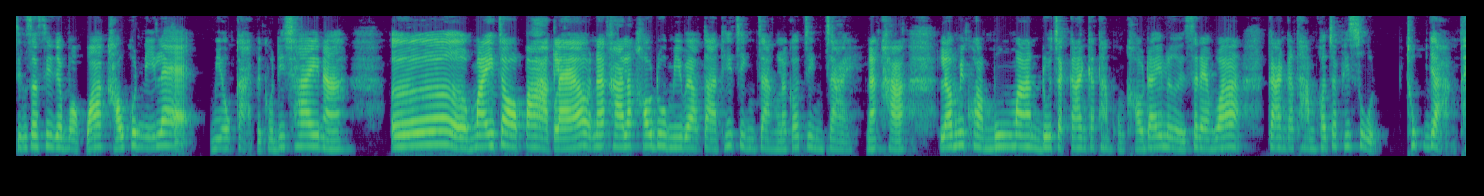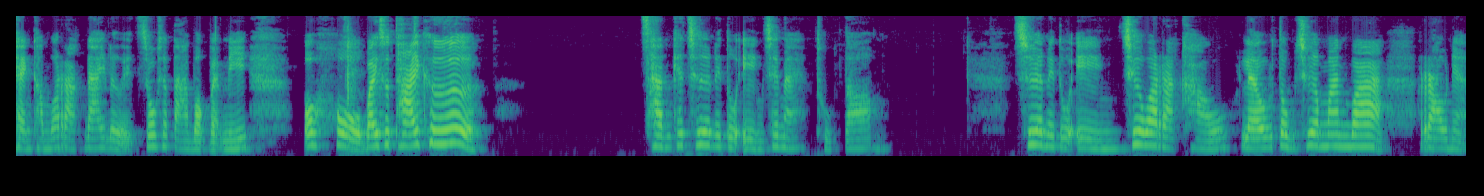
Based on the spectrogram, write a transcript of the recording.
สิ่งศักดิ์สิทธิ์จะบอกว่าเขาคนนี้แหละ มีโอกาสเป็นคนที่ใช่นะ เออ ไม่จ่อปากแล้วนะคะ แล้วเขาดูมีแววตาที่จริงจังแล้วก็จริงใจนะคะ แล้วมีความมุ่งมั่นดูจากการกระทำของเขาได้เลย แสดงว่าการกระทำเขาจะพิสูจน์ทุกอย่างแทนคำว่ารักได้เลย โชคชะตาบอกแบบนี้ โอ้โห ใบสุดท้ายคือ ฉันแค่เชื่อในตัวเองใช่ไหม ถูกต้อง เชื่อในตัวเอง เชื่อว่ารักเขาแล้วตรงเชื่อมั่นว่าเราเนี่ย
